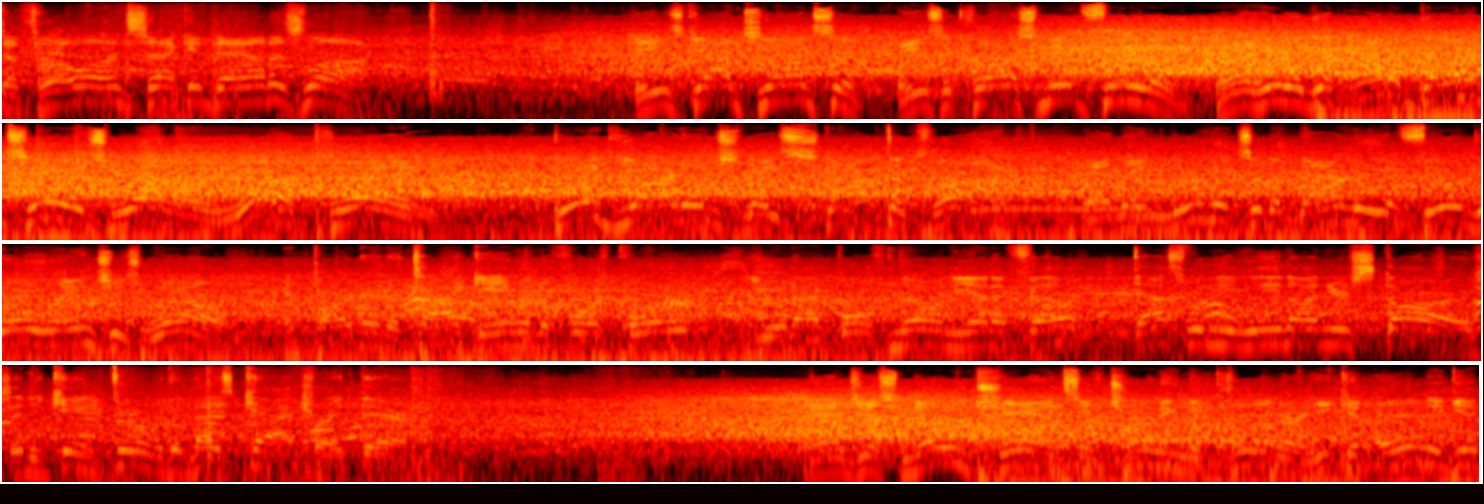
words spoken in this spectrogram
To throw on second down is Locke. He's got Johnson. He's across midfield. And he will get out of bounds here as well. What a play. Big yardage. They stop the clock, and they move it to the boundary of field goal range as well. And partner, in a tie game in the fourth quarter, you and I both know in the NFL, that's when you lean on your stars, and he came through with a nice catch right there.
